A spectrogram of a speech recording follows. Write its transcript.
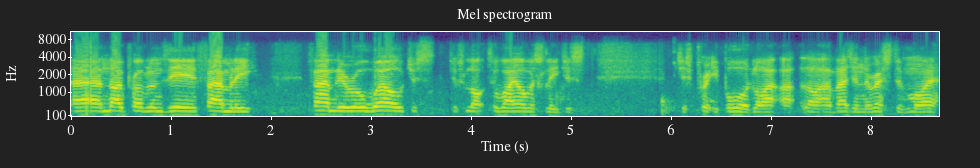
Uh, no problems here. Family, family are all well. Just just locked away. Obviously, just just pretty bored. Like uh, like I imagine the rest of my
